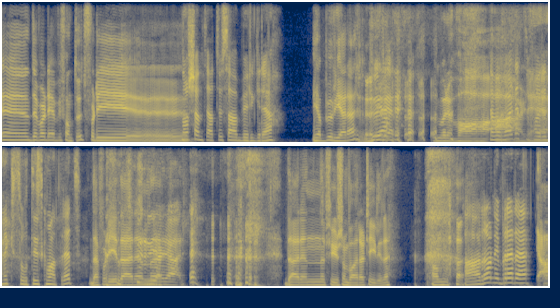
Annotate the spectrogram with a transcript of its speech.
eh, det var det vi fant ut, fordi eh, Nå skjønte jeg at du sa burgere. Ja, burjarer. Men Bare, hva, Ja, det? hva er dette for en eksotisk matrett? Det er fordi det er en, det er en fyr som var her tidligere. Han var Ja, Ronny Brede. Ja,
